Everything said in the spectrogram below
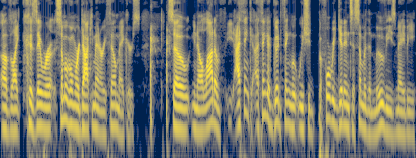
of like because they were some of them were documentary filmmakers. So you know, a lot of I think I think a good thing that we should before we get into some of the movies maybe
